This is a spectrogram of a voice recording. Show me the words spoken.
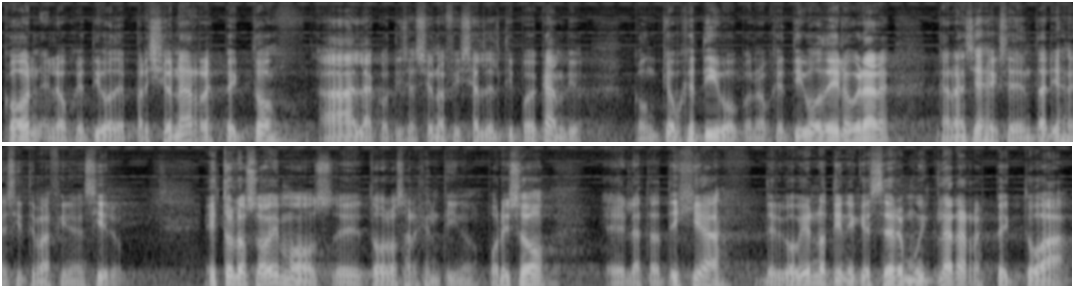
Con el objetivo de presionar respecto a la cotización oficial del tipo de cambio. ¿Con qué objetivo? Con el objetivo de lograr ganancias excedentarias en el sistema financiero. Esto lo sabemos eh, todos los argentinos. Por eso eh, la estrategia del gobierno tiene que ser muy clara respecto a,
